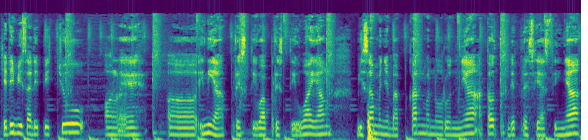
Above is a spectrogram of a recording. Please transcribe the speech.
Jadi bisa dipicu oleh uh, ini ya peristiwa-peristiwa yang bisa menyebabkan menurunnya atau terdepresiasinya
